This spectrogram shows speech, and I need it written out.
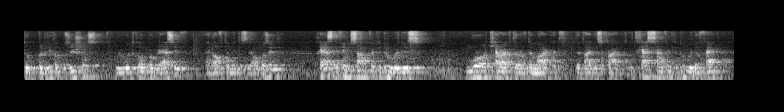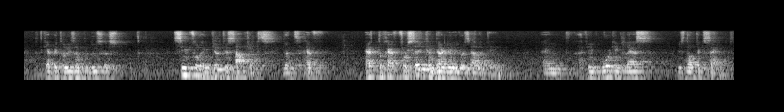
to political positions we would call progressive, and often it is the opposite, has, I think, something to do with this moral character of the market that I described. It has something to do with the fact capitalism produces sinful and guilty subjects that have had to have forsaken their universality. And I think working class is not exempt.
